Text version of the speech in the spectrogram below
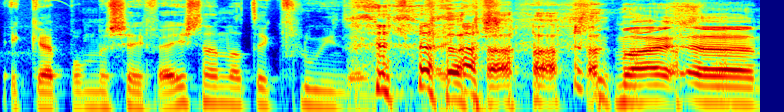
Ik heb op mijn cv staan dat ik vloeiend Engels spreek. dus- maar eh,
